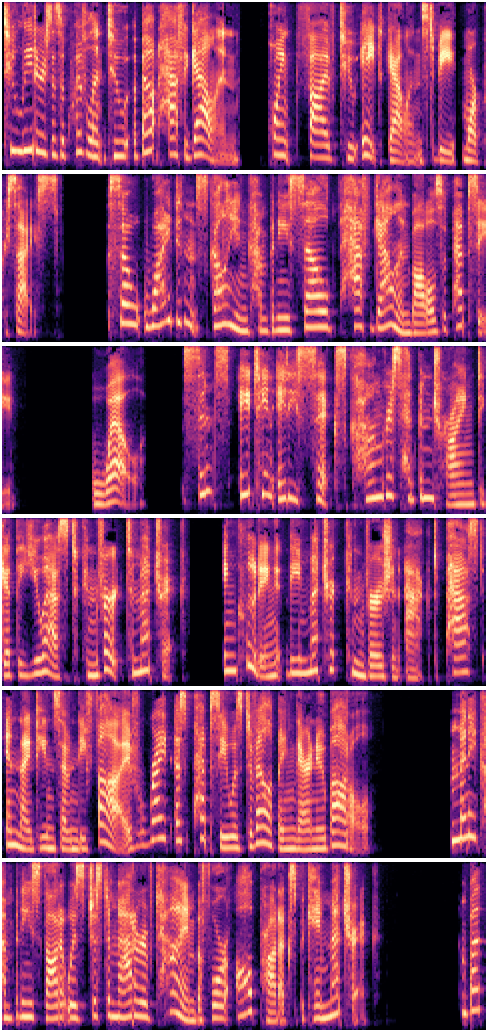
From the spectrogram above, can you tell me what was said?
two liters is equivalent to about half a gallon, 0.528 gallons to be more precise. So why didn't Sculley and Company sell half gallon bottles of Pepsi? Well, since 1886, Congress had been trying to get the US to convert to metric, including the Metric Conversion Act passed in 1975, right as Pepsi was developing their new bottle. Many companies thought it was just a matter of time before all products became metric. But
